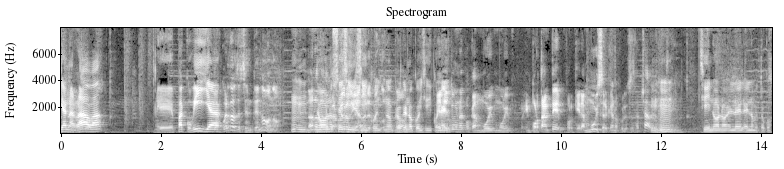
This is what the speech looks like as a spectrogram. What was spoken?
ya narraba. eh, Paco ¿Te Villa. acuerdas de Centeno o no? Mm. No, No, no, no, no, sé si, ya no creo que no coincidí con él, él. tuvo una época muy, muy importante porque era muy cercano a Julio César Chávez. Sí, no, no, él, él- él no me tocó.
